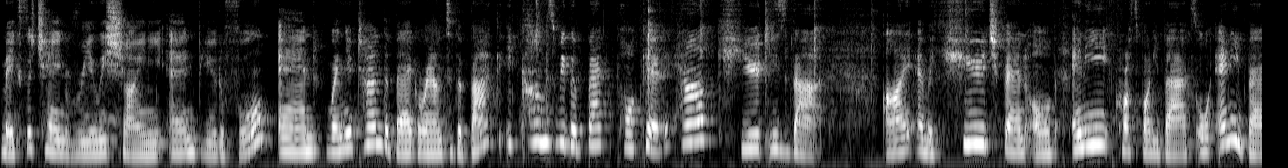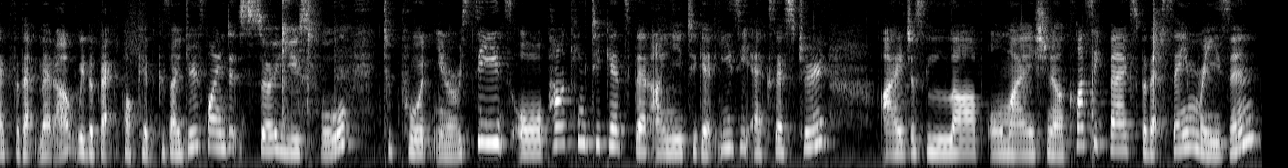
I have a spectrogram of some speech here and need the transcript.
makes the chain really shiny and beautiful. And when you turn the bag around to the back, it comes with a back pocket. How cute is that? I am a huge fan of any crossbody bags or any bag for that matter with a back pocket because I do find it so useful to put, you know, receipts or parking tickets that I need to get easy access to. I just love all my Chanel classic bags for that same reason.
